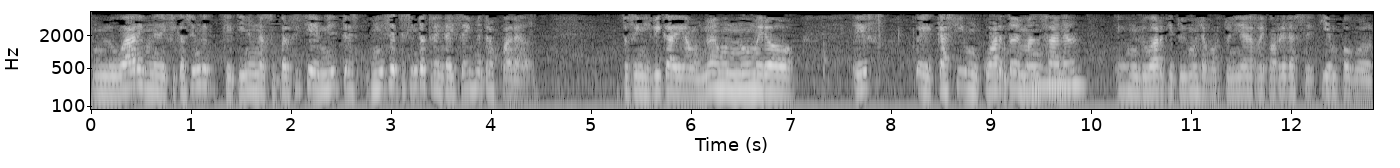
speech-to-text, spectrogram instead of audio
lugar, es una edificación que, tiene una superficie de 1.736 metros cuadrados. Esto significa, digamos, no es un número, es eh, casi un cuarto de manzana. Es un lugar que tuvimos la oportunidad de recorrer hace tiempo con,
